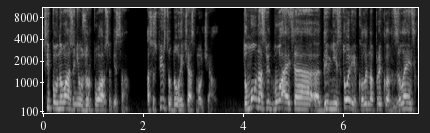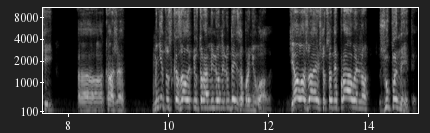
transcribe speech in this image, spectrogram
ці повноваження узурпував собі сам. А суспільство довгий час мовчало. Тому у нас відбуваються е, дивні історії, коли, наприклад, Зеленський е, каже: мені тут сказали півтора мільйони людей забронювали. Я вважаю, що це неправильно зупинити.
